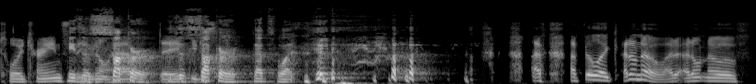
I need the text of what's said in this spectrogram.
toy trains. He's a sucker. He's a You just- sucker. That's what. I I feel like I don't know. I, I don't know if,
